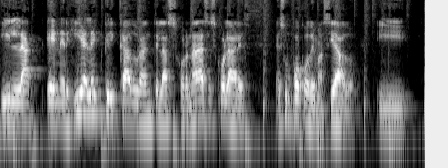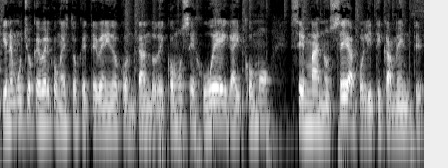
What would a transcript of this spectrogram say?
y la energía eléctrica durante las jornadas escolares, es un poco demasiado y tiene mucho que ver con esto que te he venido contando de cómo se juega y cómo se manosea políticamente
